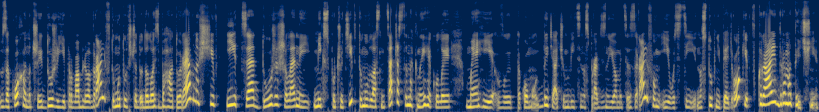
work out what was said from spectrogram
закохана, чи дуже її приваблював Ральф, тому тут ще додалось багато ревнощів, і це дуже шалений мікс почуттів, тому власне власне ця частина книги, коли Мегі в такому дитячому віці насправді знайомиться з Ральфом, і ось ці наступні п'ять років вкрай драматичні,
